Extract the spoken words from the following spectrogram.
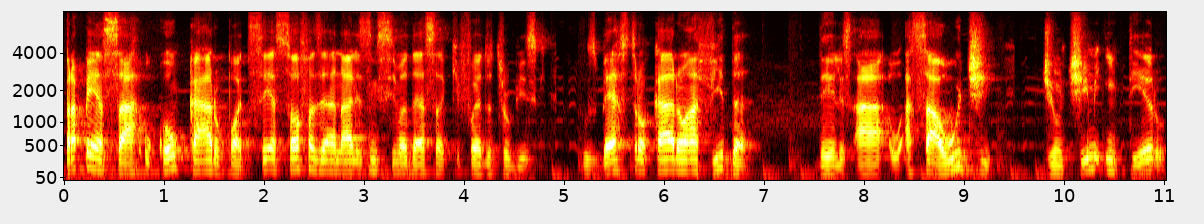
para pensar o quão caro pode ser, é só fazer a análise em cima dessa que foi a do Trubisky. Os Bears trocaram a vida deles, a, a saúde de um time inteiro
